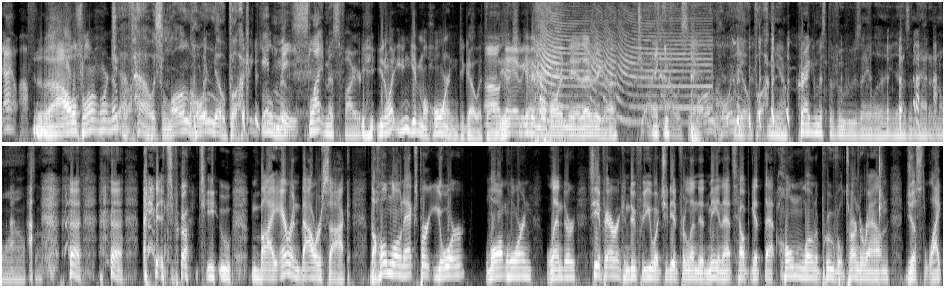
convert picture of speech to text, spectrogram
How's Longhorn Notebook. Jeff Notebook? Howe's Longhorn Notebook. You Little kidding me? Slight misfire. You know what? You can give him a horn to go with that. Oh, okay, You there give go. him a horn. Yeah, there you go. Jeff Thank you. Howe's Longhorn Notebook. you know, Craig missed the vuvuzela. He hasn't had it in a while. So. it's brought to you by Aaron Bowersock, the home loan expert, your Longhorn lender. See if Aaron can do for you what she did for Linda and me, and that's help get that home loan approval turned around just like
